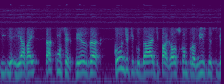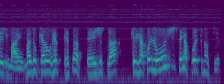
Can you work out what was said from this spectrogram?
e, a vai estar com certeza com dificuldade de pagar os compromissos desse mês de maio. Mas eu quero re, é, registrar que ele já foi longe sem apoio financeiro.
